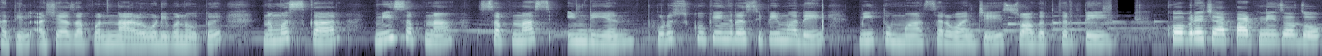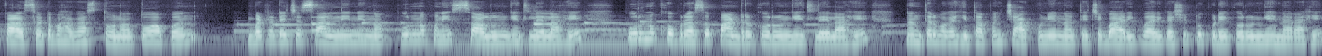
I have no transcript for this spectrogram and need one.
खातील अशी आज आपण नारळवडी बनवतोय. नमस्कार मी Sapna Sapna's Indian foods cooking रेसिपीमध्ये मी तुम्हा सर्वांचे स्वागत करते. खोबऱ्याच्या पाटणीचा जो काळसट भाग असतो ना तो आपण बटाट्याच्या सालनीने ना पूर्णपणे सालून घेतलेला आहे. पूर्ण खोबरं असं पांढरं करून घेतलेलं आहे. नंतर बघा इथं आपण चाकूने ना त्याचे बारीक बारीक असे तुकडे करून घेणार आहे.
